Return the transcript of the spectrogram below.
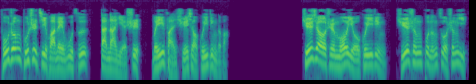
服装不是计划内物资，但那也是违反学校规定的吧？学校是没有规定学生不能做生意，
